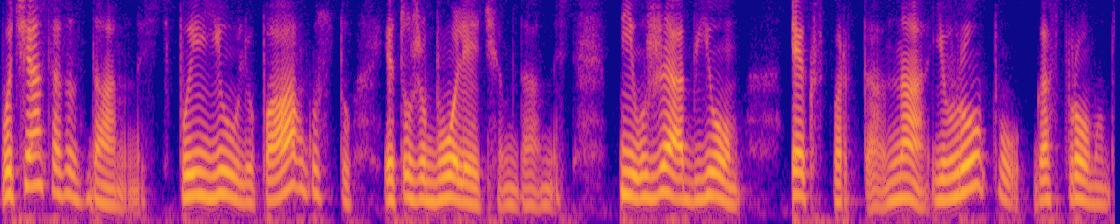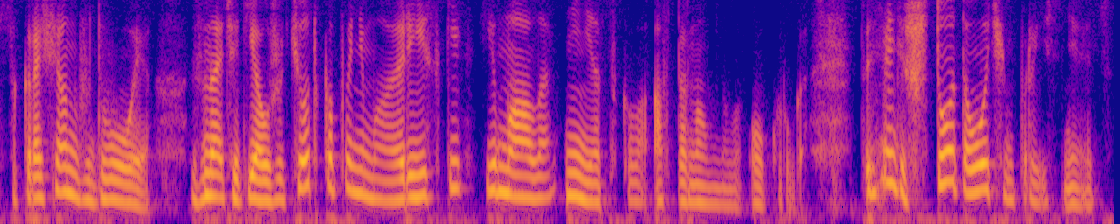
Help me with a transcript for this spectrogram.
Вот сейчас это данность. По июлю, по августу это уже более чем данность. И уже объем экспорта на Европу «Газпромом» сокращен вдвое. Значит, я уже четко понимаю риски Ямало-Ненецкого автономного округа. То есть, понимаете, что-то очень проясняется.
